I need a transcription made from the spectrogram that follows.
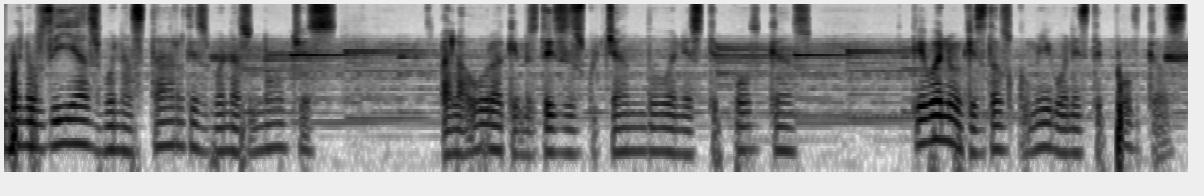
buenos días, buenas tardes, buenas noches a la hora que me estés escuchando en este podcast. Qué bueno que estás conmigo en este podcast.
